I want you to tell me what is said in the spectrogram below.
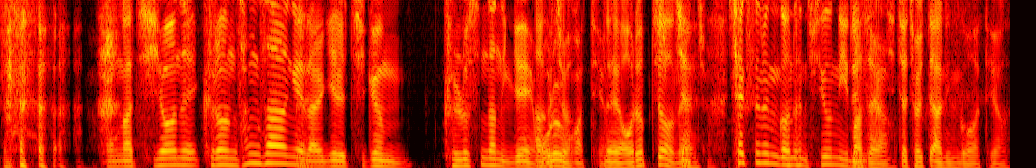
뭔가 지연의 그런 상상의 네. 날개를 지금 글로 쓴다는 게 아, 어려울 그쵸. 것 같아요. 네, 어렵죠. 네. 않죠. 책 쓰는 거는 쉬운 일은 맞아요. 진짜 절대 아닌 것 같아요.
